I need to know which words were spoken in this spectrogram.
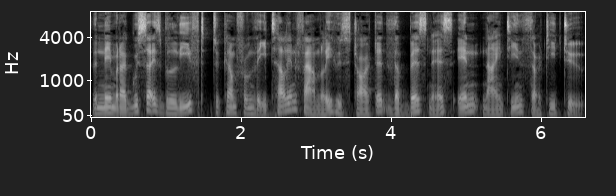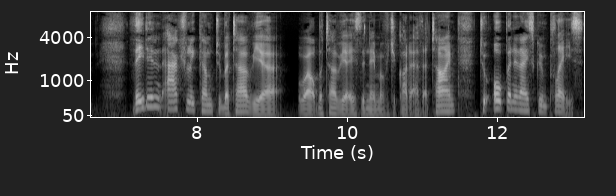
The name Ragusa is believed to come from the Italian family who started the business in 1932. They didn't actually come to Batavia well, Batavia is the name of Jakarta at that time, to open an ice cream place.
